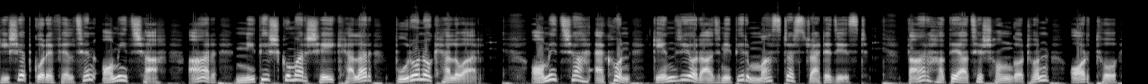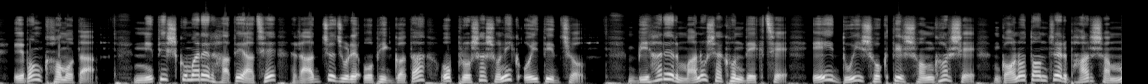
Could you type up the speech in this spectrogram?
হিসেব করে ফেলছেন অমিত শাহ, আর নীতিশ কুমার সেই খেলার পুরনো খেলোয়াড়। অমিত শাহ এখন কেন্দ্রীয় রাজনীতির মাস্টার স্ট্র্যাটেজিস্ট। তার হাতে আছে সংগঠন, অর্থ এবং ক্ষমতা। নীতিশ কুমারের হাতে আছে রাজ্য জুড়ে অভিজ্ঞতা ও প্রশাসনিক ঐতিহ্য। বিহারের মানুষ এখন দেখছে এই দুই শক্তির সংঘর্ষে গণতন্ত্রের ভারসাম্য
